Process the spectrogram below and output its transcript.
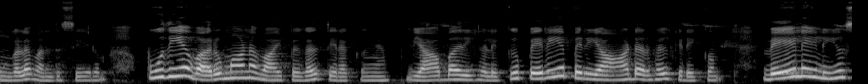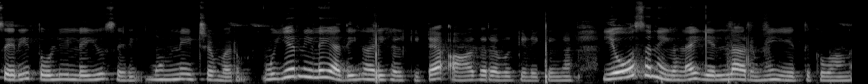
உங்களை வந்து சேரும். புதிய வருமான வாய்ப்புகள் திறக்குங்க. வியாபாரிகளுக்கு பெரிய பெரிய ஆர்டர்கள் கிடைக்கும். வேலையிலையும் சரி தொழிலையும் சரி முன்னேற்றம் வரும். உயர்நிலை அதிகாரிகள் கிட்ட ஆதரவு கிடைக்குங்க. யோசனைகளை எல்லாருமே ஏற்றுக்குவாங்க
